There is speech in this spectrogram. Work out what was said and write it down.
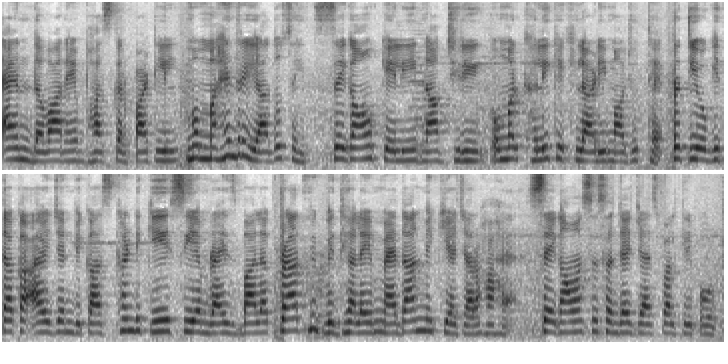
एन दवाने, भास्कर पाटिल व महेंद्र यादव सहित सेगांव, केली, नागझिरी उमर खली के खिलाड़ी मौजूद थे। प्रतियोगिता का आयोजन विकास खंड की सीएम राइस बालक प्राथमिक विद्यालय मैदान में किया जा रहा है। सेगावा से संजय जायसवाल की रिपोर्ट।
